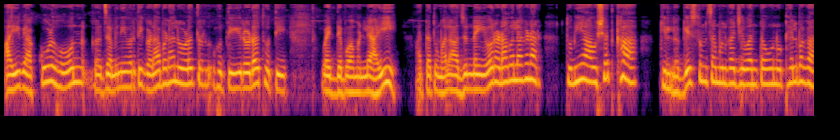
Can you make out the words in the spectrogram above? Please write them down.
आई व्याकुळ होऊन जमिनीवरती गडाबडा लोळत होती रडत होती. वैद्यबुवा म्हणले आई आता तुम्हाला अजून नाही हो रडावं लागणार. तुम्ही हे औषध खा की लगेच तुमचा मुलगा जिवंत होऊन उठेल बघा.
